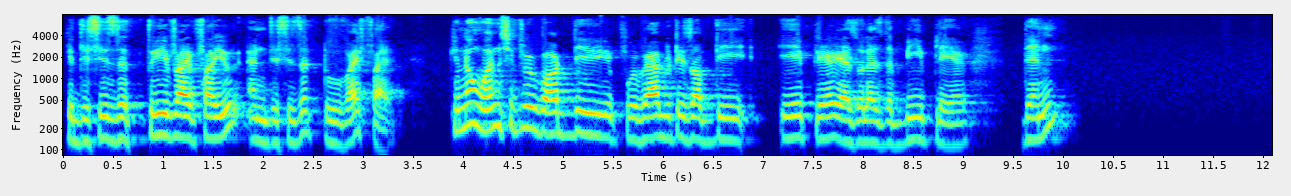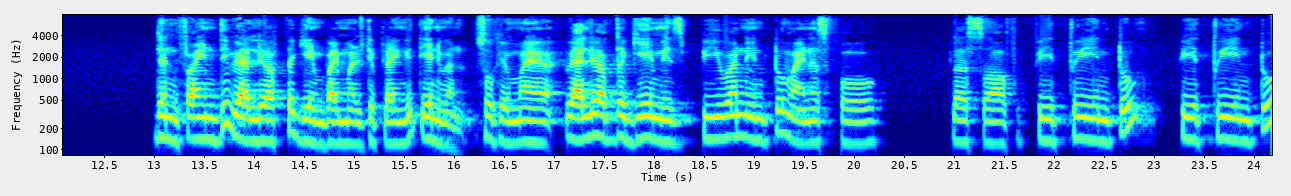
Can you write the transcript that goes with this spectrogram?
Okay, this is a 3 by 5 and this is a 2 by 5. You know, once if you got the probabilities of the A player as well as the B player, then then find the value of the game by multiplying with n1 so okay my value of the game is p1 into minus 4 plus of p3 into p3 into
